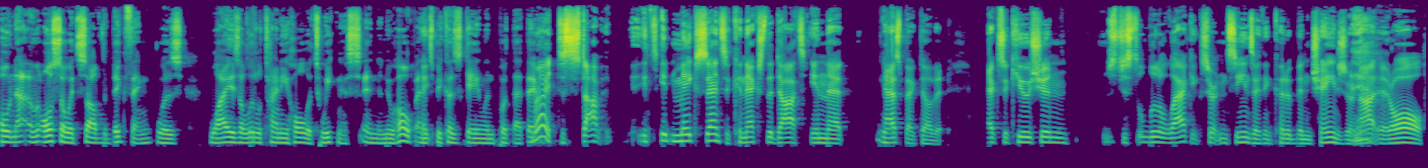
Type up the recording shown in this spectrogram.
Oh, now also it solved the big thing was why is a little tiny hole its weakness in the New Hope, and it's because Galen put that there. right to stop it's it makes sense it connects the dots in that Yeah. aspect of it. Execution is just a little lacking. Certain scenes I think could have been changed or not at all.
